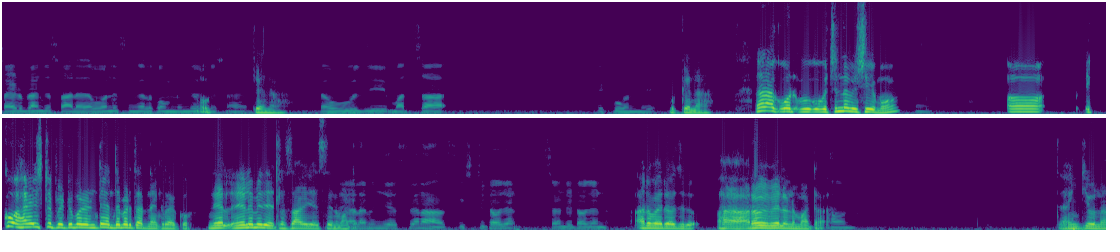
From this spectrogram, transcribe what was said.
సైడ్ బ్రాంచెస్ రాలేదు? ఓన్లీ సింగిల్ కొమ్మ మింది వచ్చేసినాయి. ఓకేనా? ఊజి మచ్చ ఎక్కువ ఉంది. ఓకేనా? నాకు ఒక- చిన్న విషయము. ఎక్కువ హైయెస్ట్ పెట్టుబడి అంటే ఎంత పెడతారు నా ఎకరాకు నేల నేల మీద ఎట్లా సాగు చేస్తే అనమాట నేల మీద చేస్తే నా సిక్స్టీ థౌజండ్ సెవెంటీ థౌజండ్ అరవై రోజులు. అరవై వేలు అనమాట అవును. థ్యాంక్ యూనా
